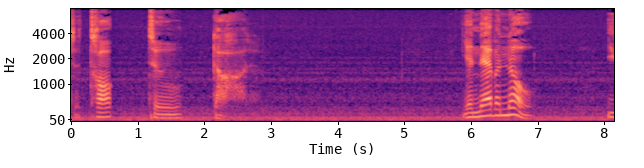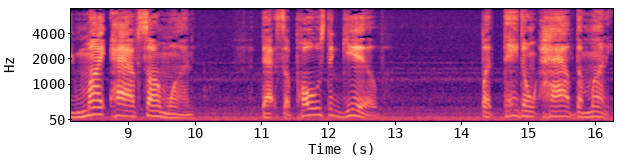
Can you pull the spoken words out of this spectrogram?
To talk to God. You never know. You might have someone that's supposed to give, but they don't have the money.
